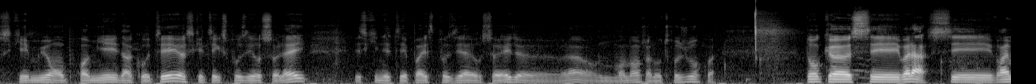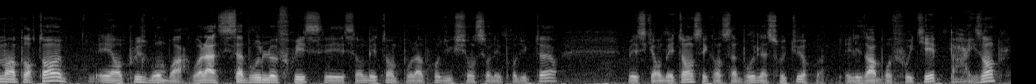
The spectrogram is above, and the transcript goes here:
ce qui est mûr en premier d'un côté, ce qui était exposé au soleil, et ce qui n'était pas exposé au soleil, voilà, on le vendange un autre jour, quoi. Donc euh, c'est voilà, c'est vraiment important. Et en plus, bon bah voilà, si ça brûle le fruit, c'est embêtant pour la production sur les producteurs. Mais ce qui est embêtant, c'est quand ça brûle la structure, quoi. Et les arbres fruitiers, par exemple,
